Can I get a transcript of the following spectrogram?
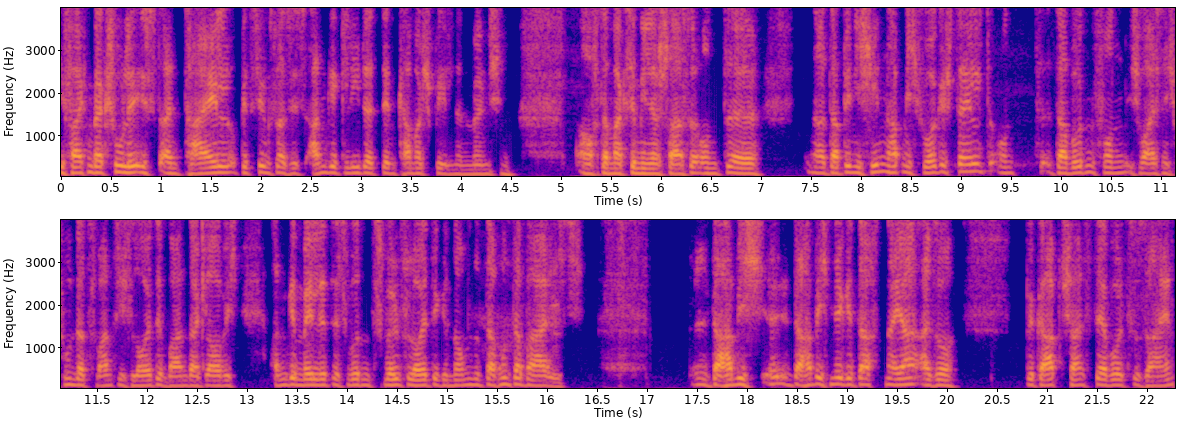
die Falkenberg-Schule ist ein Teil, beziehungsweise ist angegliedert den Kammerspielen in München auf der Maximilianstraße. Und äh, na, da bin ich hin, habe mich vorgestellt und da wurden von, ich weiß nicht, 120 Leute waren da, glaube ich, angemeldet. Es wurden zwölf Leute genommen und darunter war ich da habe ich, äh, da habe ich mir gedacht, naja, also begabt scheint der wohl zu sein.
